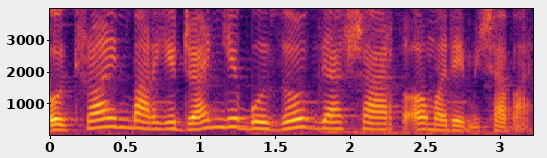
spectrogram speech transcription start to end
اوکراین برای جنگ بزرگ در شرق آماده می شود.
